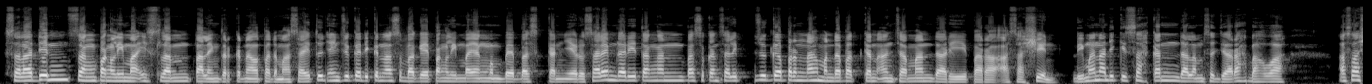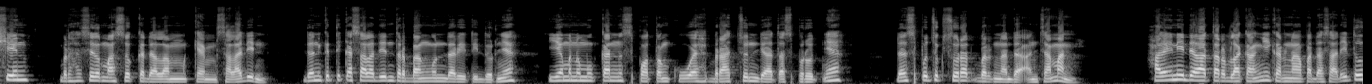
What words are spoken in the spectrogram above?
Saladin, sang panglima Islam paling terkenal pada masa itu, yang juga dikenal sebagai panglima yang membebaskan Yerusalem dari tangan pasukan salib, juga pernah mendapatkan ancaman dari para assassin, di mana dikisahkan dalam sejarah bahwa assassin berhasil masuk ke dalam camp Saladin, dan ketika Saladin terbangun dari tidurnya, ia menemukan sepotong kue beracun di atas perutnya dan sepucuk surat bernada ancaman. Hal ini dilatar belakangi karena pada saat itu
